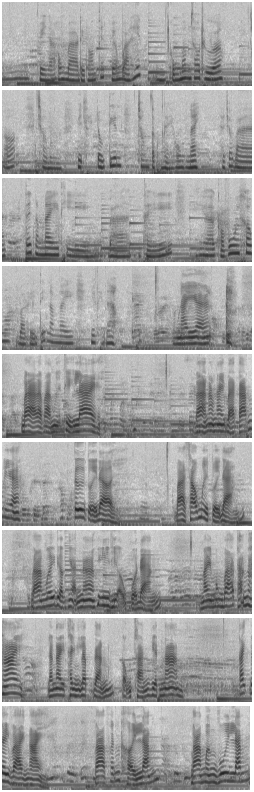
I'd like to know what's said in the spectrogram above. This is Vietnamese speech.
về nhà ông bà để đón tết với ông bà hết. Ừ, Cúng mâm giao thừa. Đó, chào mừng vị khách đầu tiên trong tập ngày hôm nay. Thế cho bà, Tết năm nay thì bà thấy à, có vui không? Bà thấy Tết năm nay như thế nào? Hôm nay à, bà là bà Nguyễn Thị Lai. Bà năm nay bà 84 à, tuổi đời. Bà 60 tuổi đảng. Bà mới được nhận à, huy hiệu của đảng. Ngày mùng 3 tháng 2 là ngày thành lập đảng Cộng sản Việt Nam. Cách đây vài ngày, Bà phấn khởi lắm Bà mừng vui lắm.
